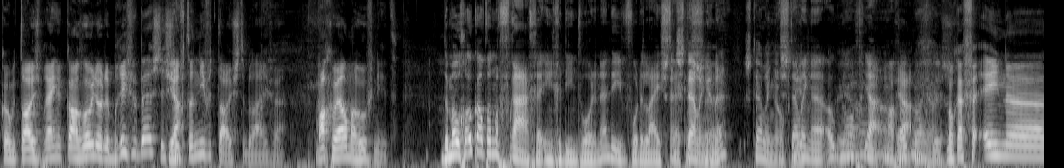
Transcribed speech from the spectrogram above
komen thuis brengen. Kan gewoon door de brievenbus, dus je Ja. hoeft er niet voor thuis te blijven. Mag wel, maar hoeft niet. Er mogen ook altijd nog vragen ingediend worden, hè, die voor de En stellingen, eh, hè? Stellingen, of niet? Stellingen ook nog. Ja, mag Ja. ook nog. Dus, Nog even één eh,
